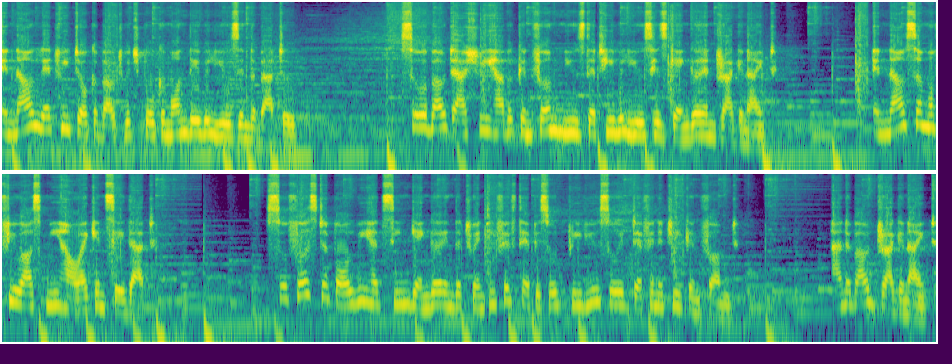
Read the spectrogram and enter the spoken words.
And now let me talk about which Pokemon they will use in the battle. So about Ash we have a confirmed news that he will use his Gengar and Dragonite. And now some of you ask me how I can say that. So first up all we had seen Gengar in the 25th episode preview so it definitely confirmed. And about Dragonite.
